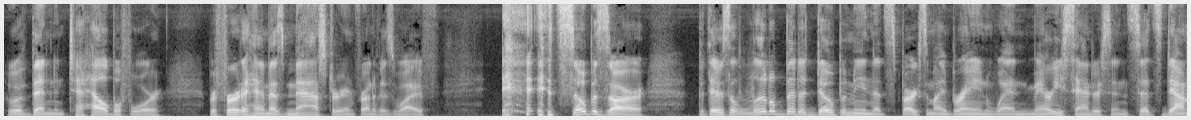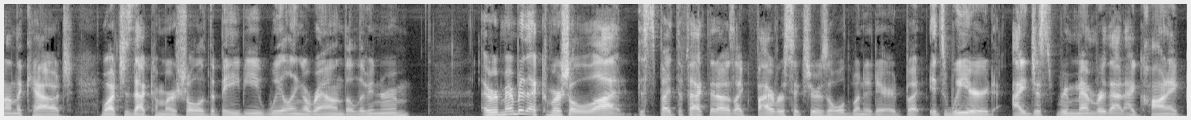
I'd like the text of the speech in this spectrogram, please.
who have been to hell before, refer to him as master in front of his wife. it's so bizarre but there's a little bit of dopamine that sparks in my brain when Mary Sanderson sits down on the couch, watches that commercial of the baby wheeling around the living room. I remember that commercial a lot, despite the fact that I was like five or six years old when it aired. But it's weird. I just remember that iconic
